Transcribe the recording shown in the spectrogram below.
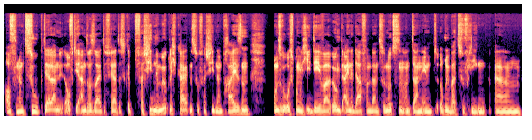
auf einem Zug, der dann auf die andere Seite fährt. Es gibt verschiedene Möglichkeiten zu verschiedenen Preisen. Unsere ursprüngliche Idee war, irgendeine davon dann zu nutzen und dann eben rüber zu fliegen. Ähm,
